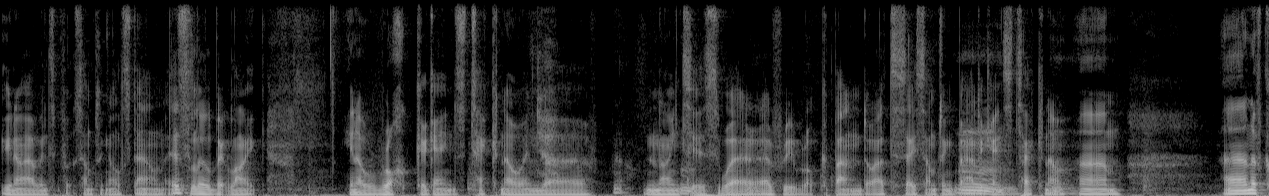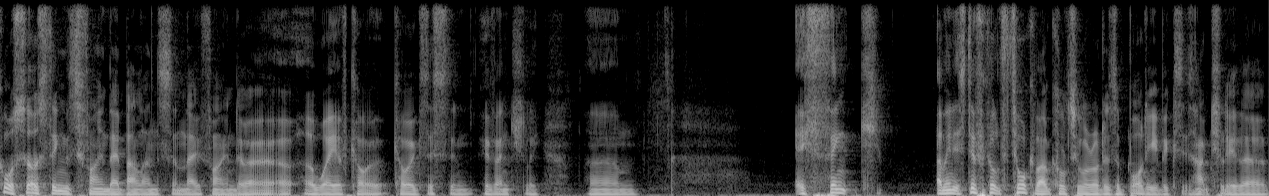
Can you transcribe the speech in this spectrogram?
you know having to put something else down. It's a little bit like you know rock against techno in the Yeah. nineties, where every rock band had to say something bad Mm. against techno. Mm. Um, and of course, those things find their balance and they find a, a, a way of co- coexisting eventually. Um, I think, I mean, it's difficult to talk about Kulturrådet as a body because it's actually the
